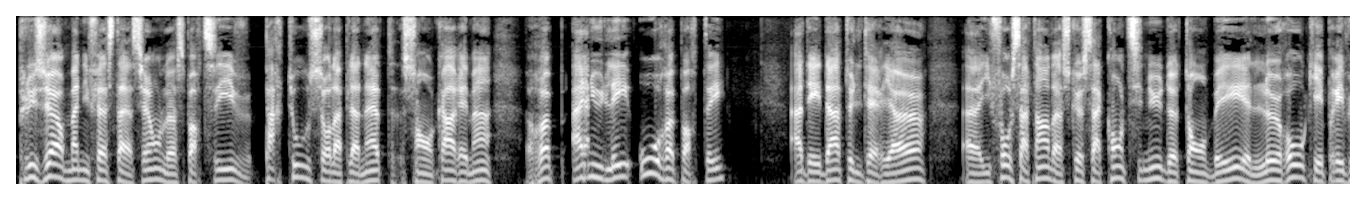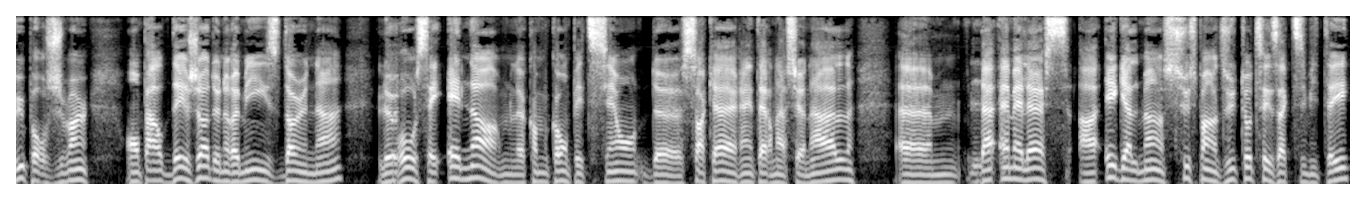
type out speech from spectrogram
Plusieurs manifestations sportives partout sur la planète sont carrément annulées ou reportées à des dates ultérieures. Euh, il faut s'attendre à ce que ça continue de tomber. L'euro qui est prévu pour juin, on parle déjà d'une remise d'un an. L'euro, c'est énorme comme compétition de soccer international. Euh, la MLS a également suspendu toutes ses activités.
